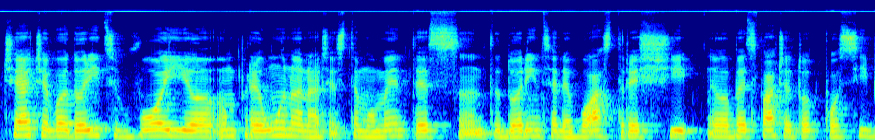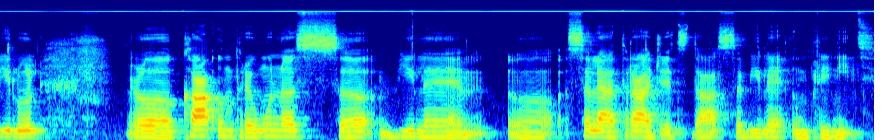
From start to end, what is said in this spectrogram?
ceea ce vă doriți voi uh, împreună în aceste momente sunt dorințele voastre și uh, veți face tot posibilul ca împreună să, vi le, să le atrageți, da? să vi le împliniți.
